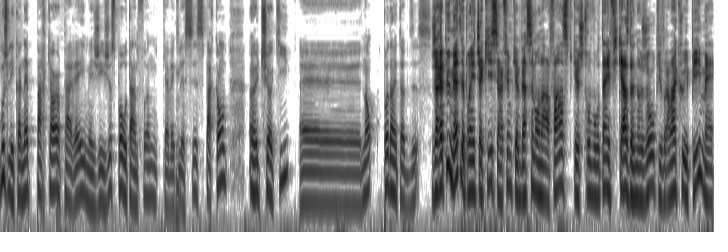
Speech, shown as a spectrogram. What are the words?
moi, je les connais par cœur pareil, mais j'ai juste pas autant de fun qu'avec le 6. Par contre, un Chucky, euh, non, pas dans les top 10. J'aurais pu mettre le premier Chucky, c'est un film qui a bercé mon enfance, puis que je trouve autant efficace de nos jours, puis vraiment creepy, mais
